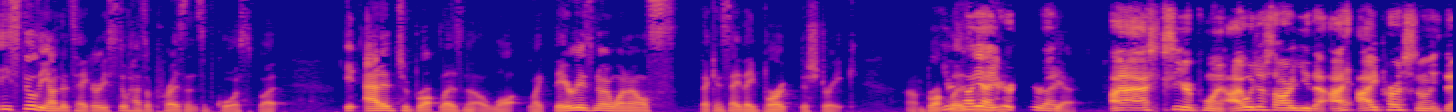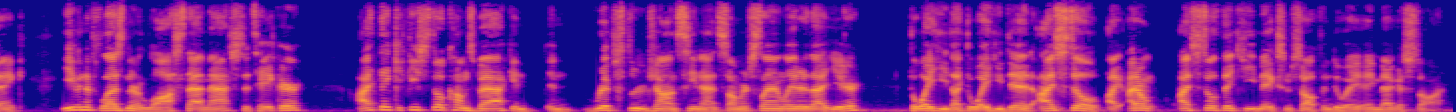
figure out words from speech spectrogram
He's still the Undertaker. He still has a presence, of course, but it added to Brock Lesnar a lot. Like there is no one else that can say they broke the streak. Um, Brock You're, Lesnar. no, yeah, you're, you're right. Yeah, I, I see your point. I would just argue that I, I personally think even if Lesnar lost that match to Taker, I think if he still comes back and, and rips through John Cena at SummerSlam later that year, the way he like the way he did, I still I, I don't I still think he makes himself into a, a mega star.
